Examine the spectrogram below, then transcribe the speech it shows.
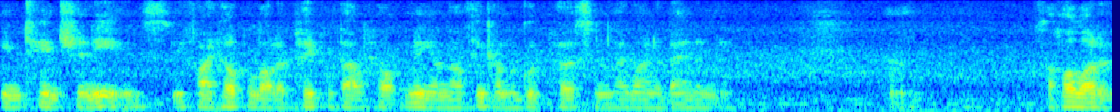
intention is if I help a lot of people, they'll help me and they'll think I'm a good person, they won't abandon me. There's a whole lot of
